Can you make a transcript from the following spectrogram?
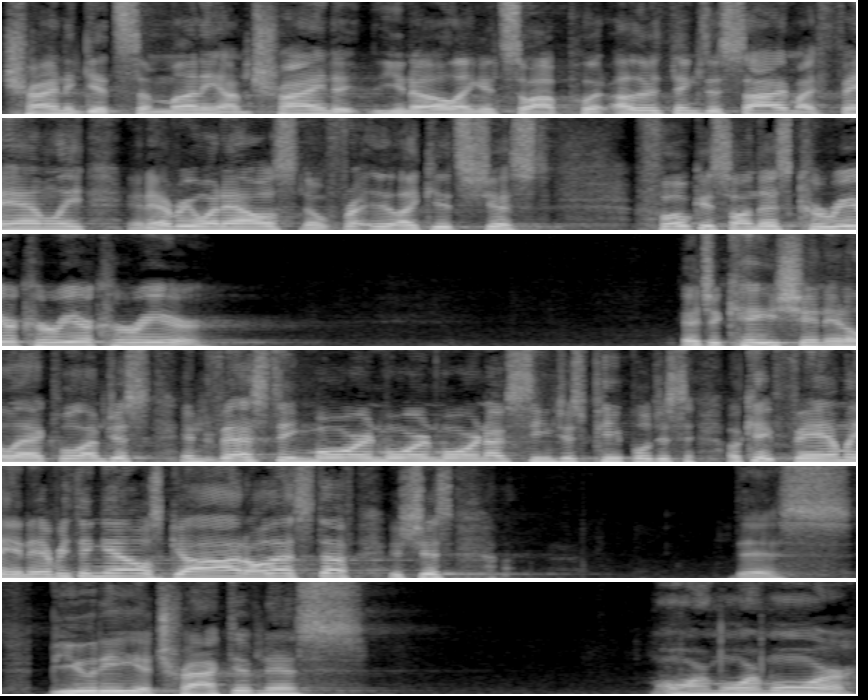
trying to get some money. I'm trying to, you know, like, and so I'll put other things aside, my family and everyone else. No friend, like it's just focus on this career, career, career education, intellect. Well, I'm just investing more and more and more. And I've seen just people just okay, family and everything else, God, all that stuff. It's just this beauty, attractiveness, more more more.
